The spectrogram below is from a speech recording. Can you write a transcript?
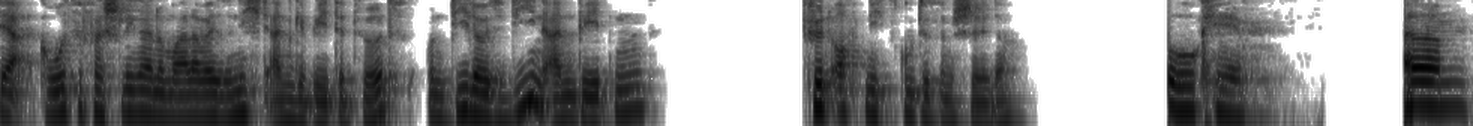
der große Verschlinger normalerweise nicht angebetet wird. Und die Leute, die ihn anbeten, führen oft nichts Gutes im Schilde. Okay. Ähm,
